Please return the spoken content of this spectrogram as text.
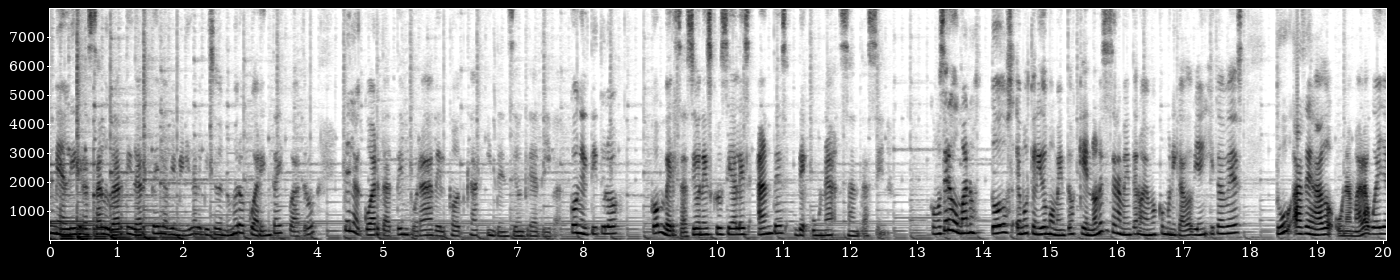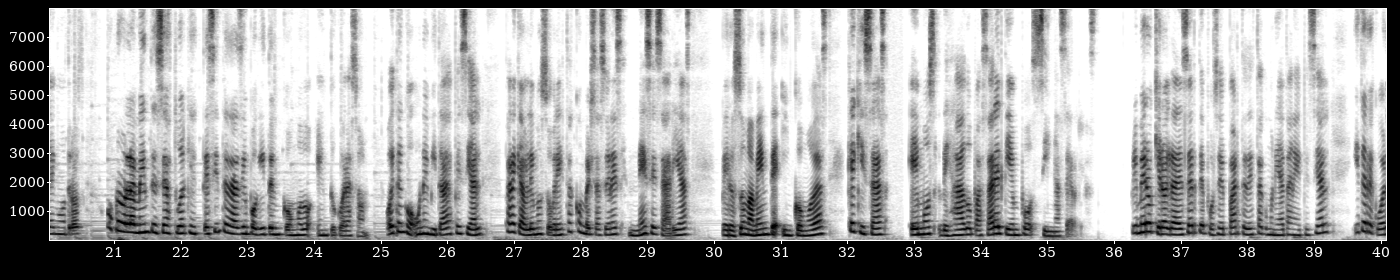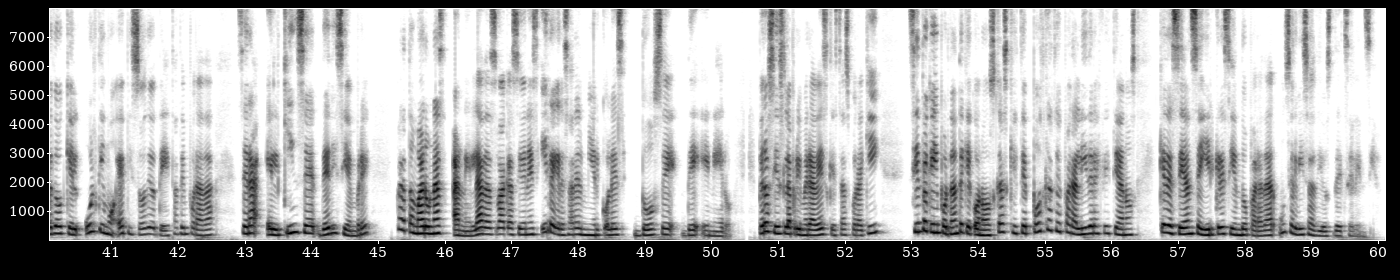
Me alegra saludarte y darte la bienvenida al episodio número 44 de la cuarta temporada del podcast Intención Creativa, con el título Conversaciones cruciales antes de una Santa Cena. Como seres humanos, todos hemos tenido momentos que no necesariamente nos hemos comunicado bien y tal vez tú has dejado una mala huella en otros o probablemente seas tú el que te sientes así un poquito incómodo en tu corazón. Hoy tengo una invitada especial para que hablemos sobre estas conversaciones necesarias pero sumamente incómodas que quizás hemos dejado pasar el tiempo sin hacerlas. Primero quiero agradecerte por ser parte de esta comunidad tan especial y te recuerdo que el último episodio de esta temporada será el 15 de diciembre para tomar unas anheladas vacaciones y regresar el miércoles 12 de enero. Pero si es la primera vez que estás por aquí, siento que es importante que conozcas que este podcast es para líderes cristianos que desean seguir creciendo para dar un servicio a Dios de excelencia.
